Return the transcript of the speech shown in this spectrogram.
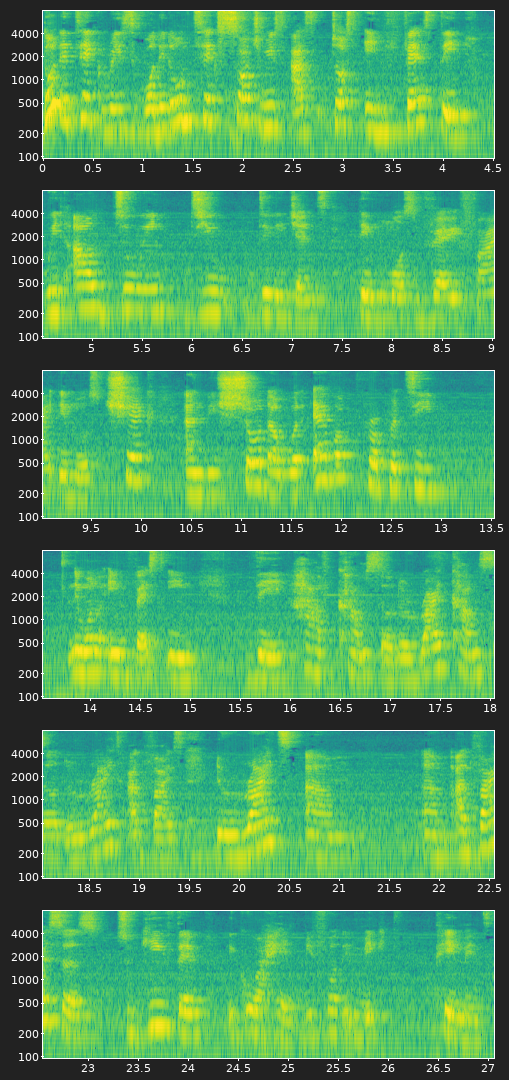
Though they take risk but they don't take such risk as just investing without doing due diligence. They must verify they must check and be sure that whatever property they want to invest in they have counsel the right counsel the right advice the right um, um, advisors to give them a go ahead before they make payments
